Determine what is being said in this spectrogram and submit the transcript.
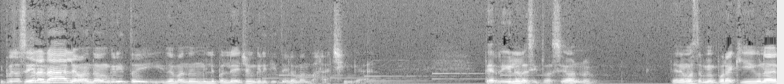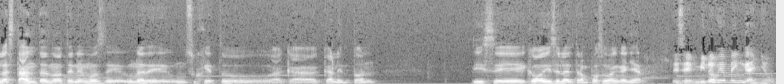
Y pues así de la nada le mandó un grito y le mandó un- le, le echó un gritito y lo mandó a la chingada. Terrible la situación, ¿no? Tenemos también por aquí una de las tantas, ¿no? Tenemos de una de un sujeto acá calentón. Dice, ¿cómo dice la del tramposo va a engañar? Dice, mi novio me engañó.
